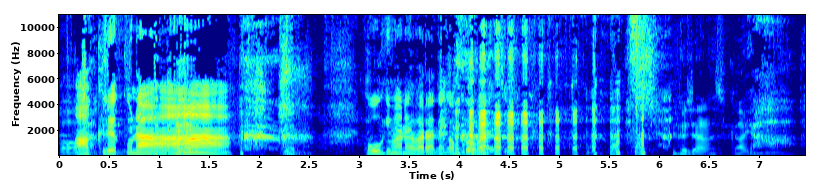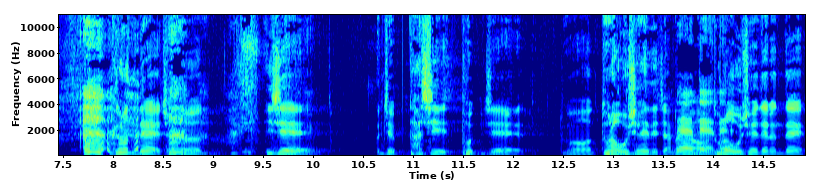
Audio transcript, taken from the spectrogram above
어. 아 자퇴. 그랬구나. 오기만 해봐라 내가 물어봐야지. 그러지 않았을까. 야. 그런데 저는 이제 이제 다시 보- 이제 어, 돌아오셔야 되잖아요. 네, 네, 네. 돌아오셔야 되는데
